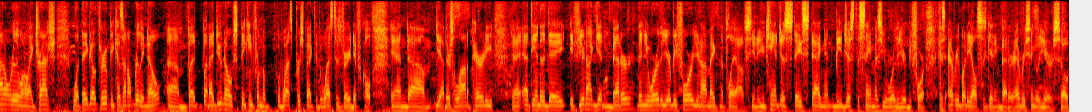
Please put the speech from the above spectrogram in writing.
I don't really want to like trash what they go through because I don't really know. Um, but but I do know, speaking from the West perspective, the West is very difficult, and um, yeah, there's a lot of parity. At the end of the day, if you're not getting better than you were the year before, you're not making the playoffs. You know, you can't just stay stagnant and be just the same as you were the year before because everybody else is getting better every single year. So,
